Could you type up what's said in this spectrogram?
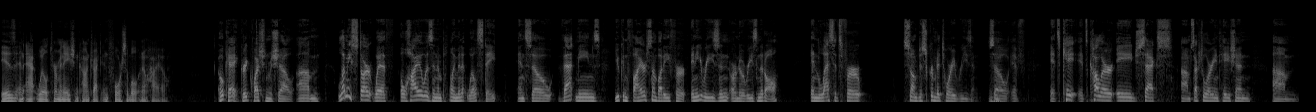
Is an at will termination contract enforceable in Ohio? Okay, great question, Michelle. Um, let me start with Ohio is an employment at will state. And so that means you can fire somebody for any reason or no reason at all, unless it's for some discriminatory reason. Mm-hmm. So if it's it's color, age, sex, um, sexual orientation, um,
